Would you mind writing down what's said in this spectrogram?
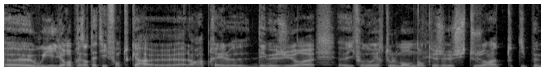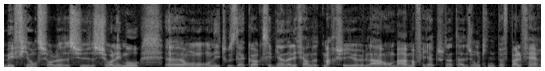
Euh, oui, il est représentatif. En tout cas, euh, alors après le démesure, euh, euh, il faut nourrir tout le monde. Donc je, suis toujours un tout petit peu méfiant sur le sur, sur les mots. On, est tous d'accord que c'est bien d'aller faire notre marché là en bas, mais enfin il y a tout un tas de gens qui ne peuvent pas le faire.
